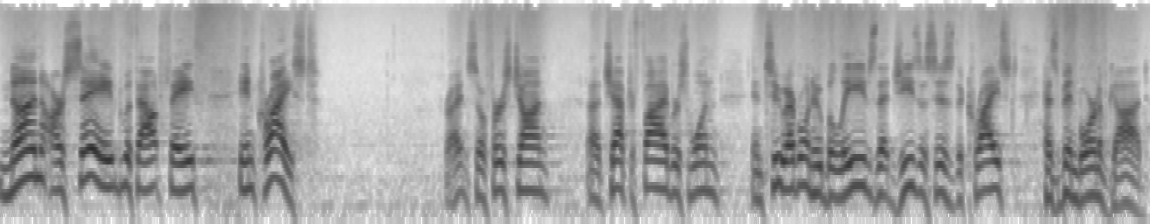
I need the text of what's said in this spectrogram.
none are saved without faith in Christ. Right? And so 1 John uh, chapter 5 verse 1 and 2 everyone who believes that Jesus is the Christ has been born of God.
